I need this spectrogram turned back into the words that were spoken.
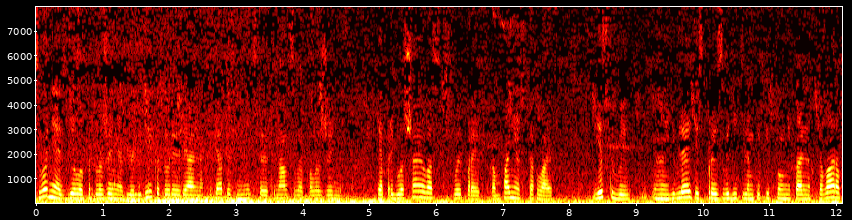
Сегодня я сделаю предложение для людей, которые реально хотят изменить свое финансовое положение. Я приглашаю вас в свой проект, компанию StarLife. Если вы э, являетесь производителем каких-то уникальных товаров,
